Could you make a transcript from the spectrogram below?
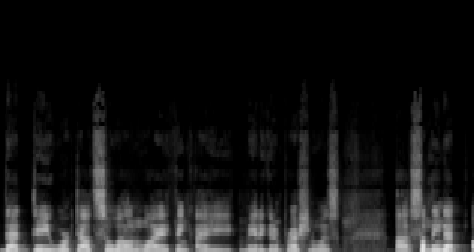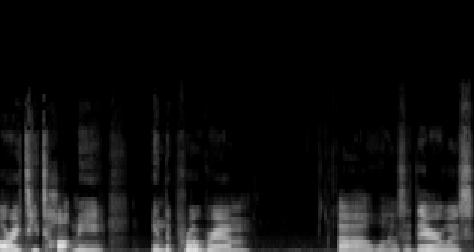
that day worked out so well and why I think I made a good impression was uh, something that RIT taught me in the program uh, while I was there was,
